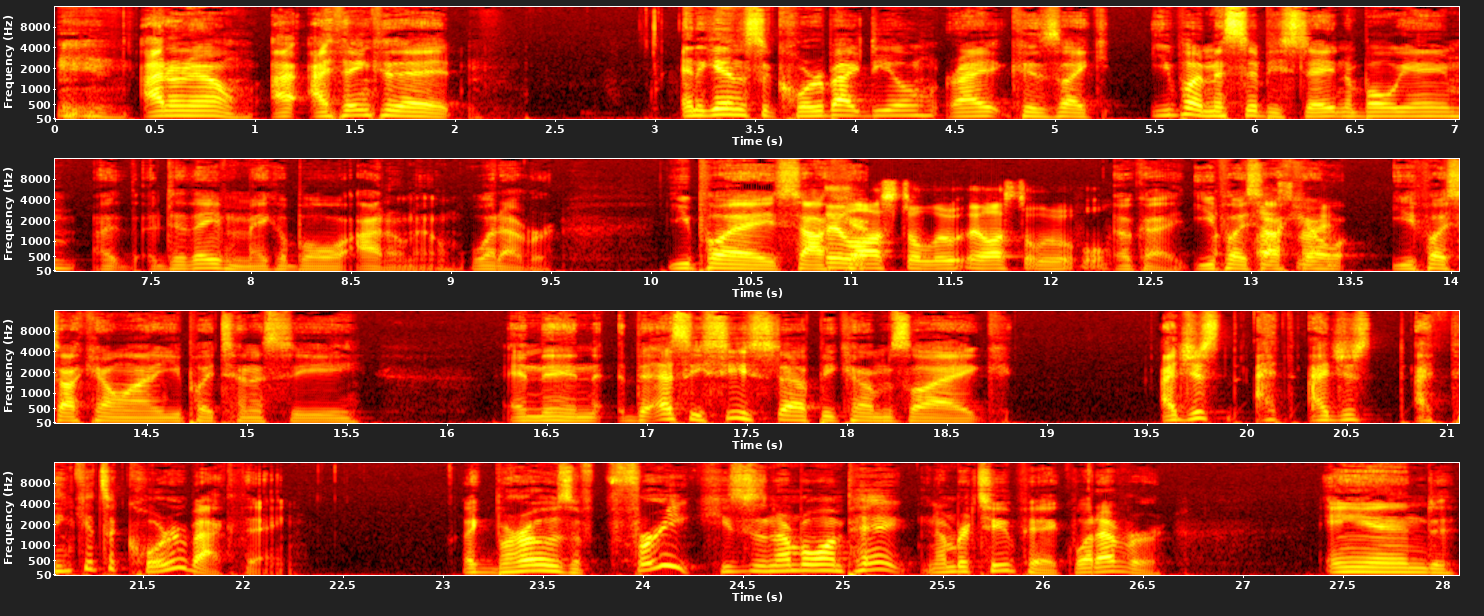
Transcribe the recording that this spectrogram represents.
I don't know. I, I think that, and again, it's a quarterback deal, right? Because like you play Mississippi State in a bowl game. I, did they even make a bowl? I don't know. Whatever. You play South. They Car- lost to Lou- they lost to Louisville. Okay, you play South Carolina. You play South Carolina. You play Tennessee, and then the SEC stuff becomes like, I just, I, I just, I think it's a quarterback thing. Like Burrow's a freak. He's the number one pick, number two pick, whatever, and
